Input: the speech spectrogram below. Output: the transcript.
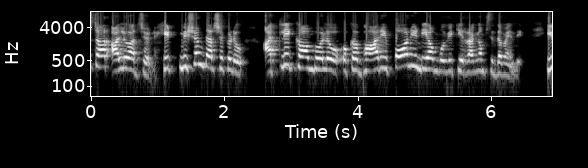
Star Allu Arjun. Hit mission దర్శకుడు అట్లీ కాంబోలో ఒక భారీ పాన్ ఇండియా మూవీకి రంగం సిద్ధమైంది. ఈ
